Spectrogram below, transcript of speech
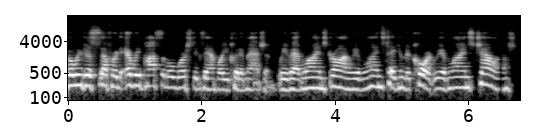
but we've just suffered every possible worst example you could imagine. We've had lines drawn, we have lines taken to court, we have lines challenged.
